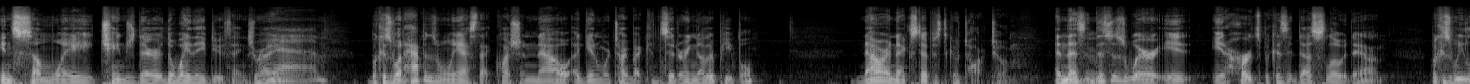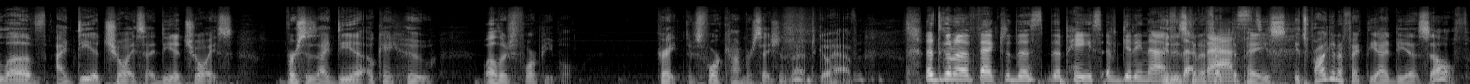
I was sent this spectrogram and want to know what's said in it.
in some way change their the way they do things, right? yeah Because what happens when we ask that question, now again we're talking about considering other people. Now our next step is to go talk to them. And that's Mhm. this is where it it hurts because it does slow it down. Because we love idea choice, idea choice versus idea, okay, who? Well, there's four people. Great. There's four conversations I have to go have. that's gonna affect this the pace of getting that it is going to affect the pace. It's probably going to affect the idea itself.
